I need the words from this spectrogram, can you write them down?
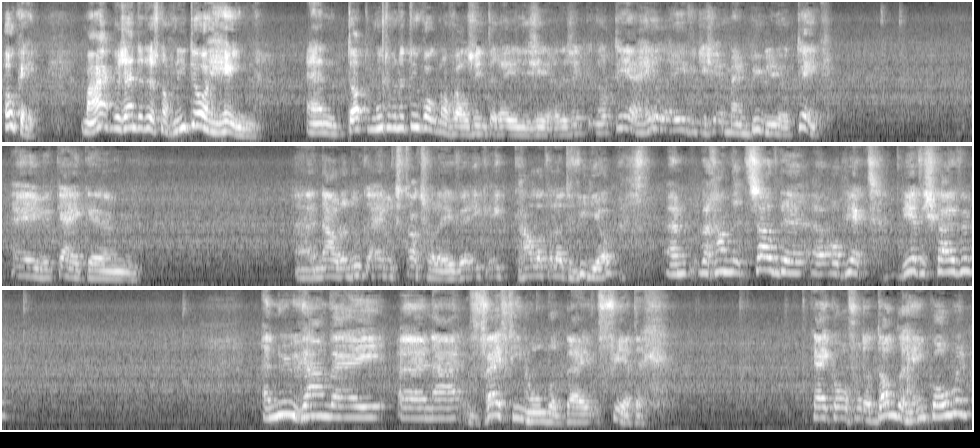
Oké, maar we zijn er dus nog niet doorheen. En dat moeten we natuurlijk ook nog wel zien te realiseren. Dus ik noteer heel eventjes in mijn bibliotheek. Even kijken. Uh, nou, dat doe ik eigenlijk straks wel even. Ik, ik haal dat wel uit de video. Um, we gaan hetzelfde uh, object weer verschuiven. En nu gaan wij uh, naar 1500 bij 40. Kijken of we er dan doorheen komen.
